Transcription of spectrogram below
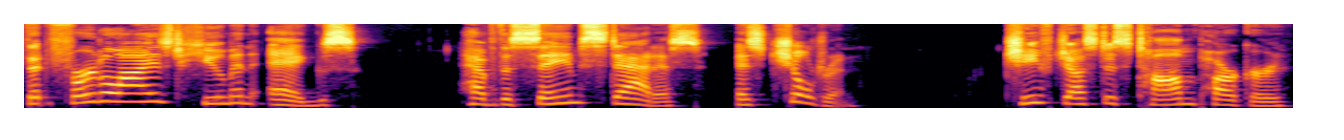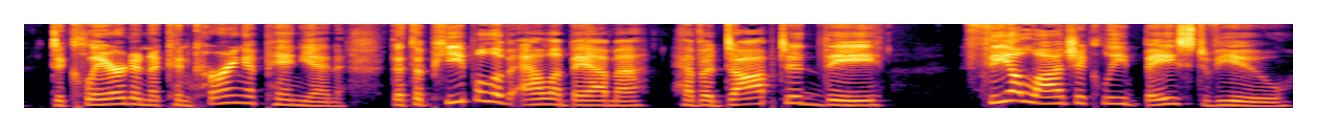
that fertilized human eggs have the same status as children. Chief Justice Tom Parker declared in a concurring opinion that the people of Alabama have adopted the theologically based view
